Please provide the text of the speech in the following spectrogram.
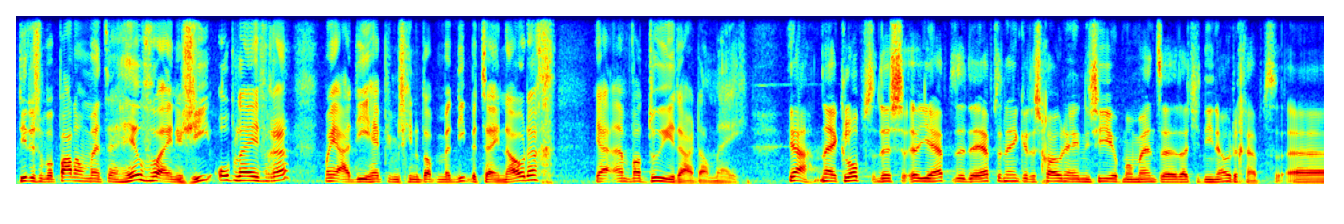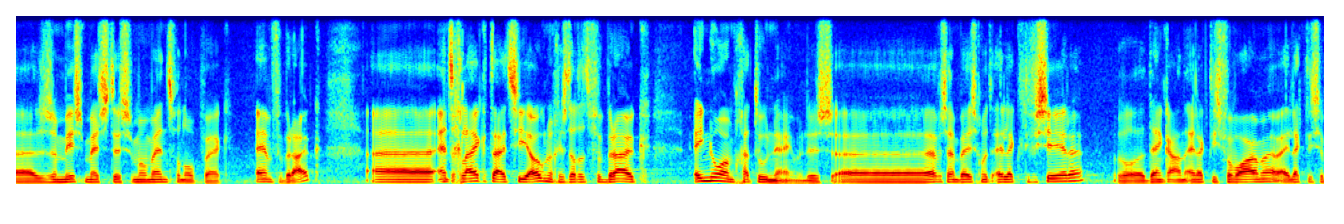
die dus op bepaalde momenten heel veel energie opleveren. Maar ja, die heb je misschien op dat moment niet meteen nodig. Ja, en wat doe je daar dan mee? Ja, nee, klopt. Dus uh, je, hebt, je hebt in één keer de schone energie op momenten dat je het niet nodig hebt. Uh, dus een mismatch tussen moment van opwek en verbruik. Uh, en tegelijkertijd zie je ook nog eens dat het verbruik enorm gaat toenemen. Dus uh, we zijn bezig met elektrificeren. We denken aan elektrisch verwarmen, elektrische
